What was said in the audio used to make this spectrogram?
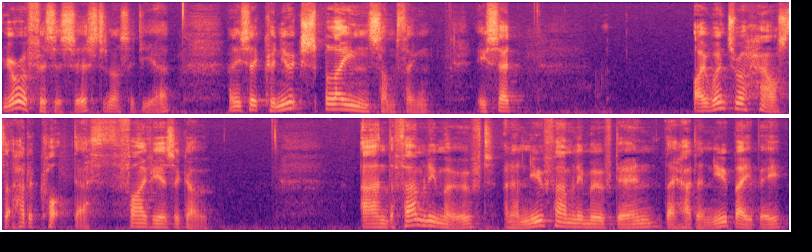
you're a physicist? And I said, yeah. And he said, can you explain something? He said, I went to a house that had a cot death five years ago. And the family moved, and a new family moved in. They had a new baby.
